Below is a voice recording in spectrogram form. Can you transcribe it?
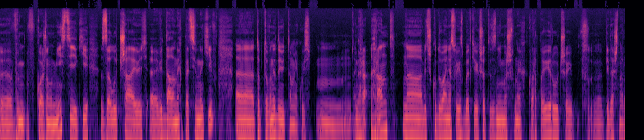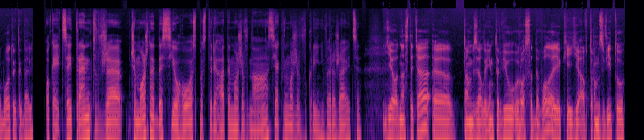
Е, в, в кожному місті, які залучають е, віддалених працівників, е, тобто вони дають там якусь грант на відшкодування своїх збитків, якщо ти знімеш в них квартиру чи підеш на роботу і так далі. Окей, цей тренд вже чи можна десь його спостерігати, може в нас, як він може в Україні виражається? Є одна стаття, е, там взяли інтерв'ю Роса Девола, який є автором звіту.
